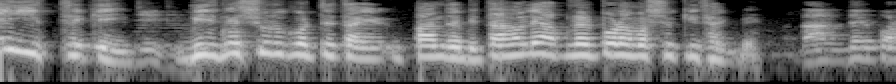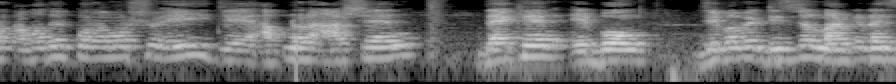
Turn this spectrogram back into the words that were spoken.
এই ঈদ থেকেই। বিজনেস শুরু করতে চায় পাঞ্জাবি তাহলে আপনার পরামর্শ কি থাকবে? তাদের পর আমাদের পরামর্শ এই যে আপনারা আসেন দেখেন এবং যেভাবে ডিজিটাল মার্কেটাইজ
